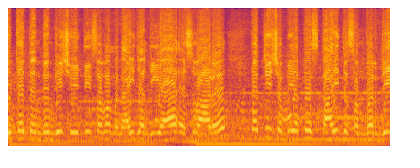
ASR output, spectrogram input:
ਇੱਥੇ ਤਿੰਨ ਦਿਨ ਦੀ ਸ਼ਹੀਦੀ ਸਭਾ ਮਨਾਈ ਜਾਂਦੀ ਹੈ। ਇਸ ਵਾਰ 25 26 ਅਤੇ 27 ਦਸੰਬਰ ਦੀ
